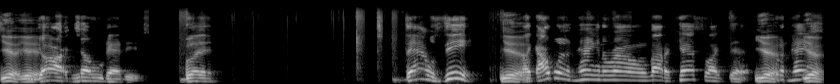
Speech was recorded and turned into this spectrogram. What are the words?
Yeah, yeah. y'all know who that is. But that was it. Yeah, Like I wasn't hanging around a lot of cats like that. Yeah, yeah.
